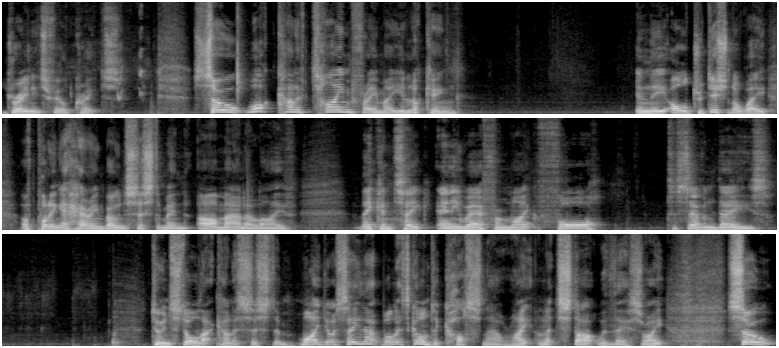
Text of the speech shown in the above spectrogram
drainage field crates. So what kind of time frame are you looking in the old traditional way of putting a herringbone system in. Oh man alive. They can take anywhere from like four to seven days to install that kind of system. Why do I say that? Well, let's go on to costs now, right? And let's start with this, right? So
